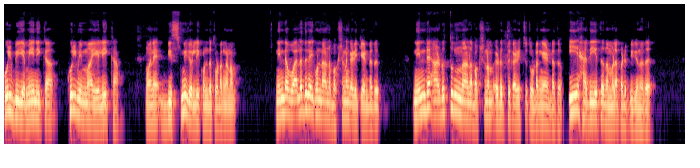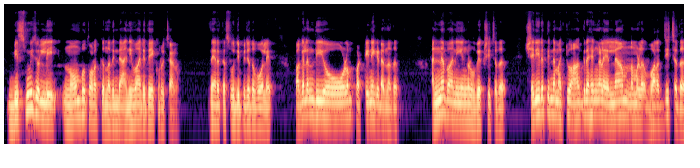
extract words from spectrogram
കുൽ ബി യമീനിക്ക കുൽ മിമ്മ എലീക്ക മോനെ ബിസ്മി ചൊല്ലിക്കൊണ്ട് തുടങ്ങണം. നിന്റെ വലത് കൈകൊണ്ടാണ് ഭക്ഷണം കഴിക്കേണ്ടത്. നിന്റെ അടുത്തു നിന്നാണ് ഭക്ഷണം എടുത്ത് കഴിച്ചു തുടങ്ങേണ്ടത്. ഈ ഹദീത്ത് നമ്മളെ പഠിപ്പിക്കുന്നത് ബിസ്മി ചൊല്ലി നോമ്പ് തുറക്കുന്നതിന്റെ അനിവാര്യതയെക്കുറിച്ചാണ്. നേരത്തെ സൂചിപ്പിച്ചതുപോലെ പകലന്തിയോളം പട്ടിണി കിടന്നത് അന്നപാനീയങ്ങൾ ഉപേക്ഷിച്ചത് ശരീരത്തിന്റെ മറ്റു ആഗ്രഹങ്ങളെല്ലാം നമ്മൾ വർജിച്ചത്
